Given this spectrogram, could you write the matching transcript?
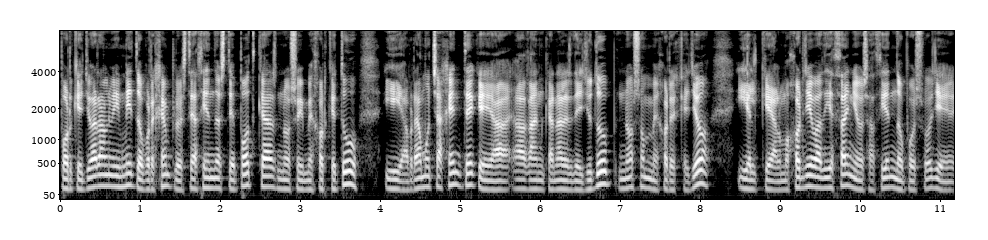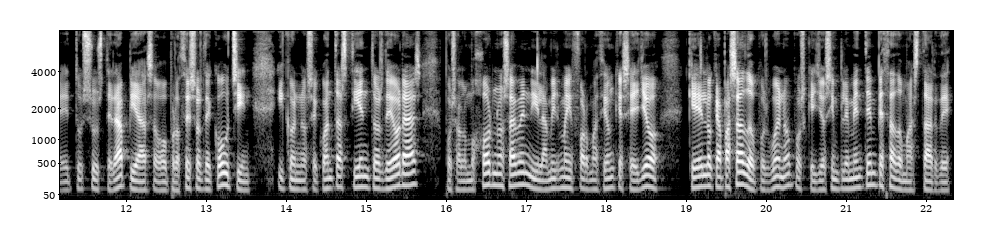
porque yo ahora mismito, por ejemplo, esté haciendo este podcast, no soy mejor que tú y habrá mucha gente que hagan canales de YouTube, no son mejores que yo y el que a lo mejor lleva 10 años haciendo, pues oye, sus terapias o procesos de coaching y con no sé cuántas cientos de horas, pues a lo mejor no saben ni la misma información que sé yo. ¿Qué es lo que ha pasado? Pues bueno, pues que yo simplemente he empezado más tarde.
